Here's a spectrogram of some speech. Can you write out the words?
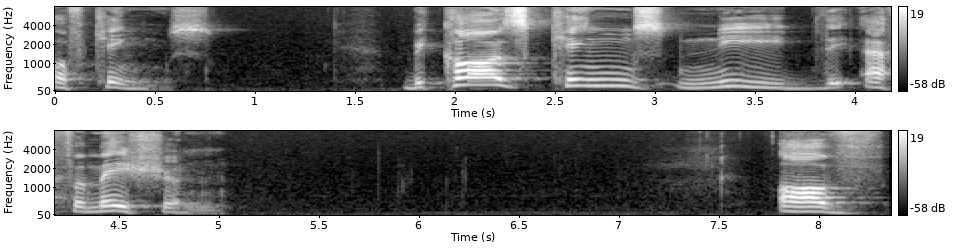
of kings. Because kings need the affirmation of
